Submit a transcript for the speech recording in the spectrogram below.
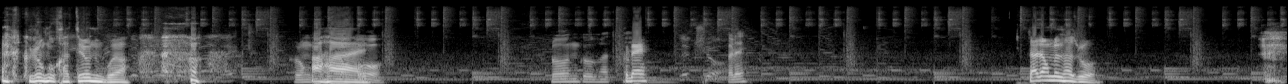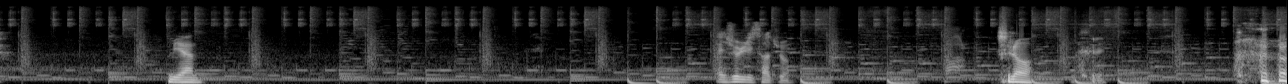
그런 거 같아요는 뭐야? 그런 거 아하이. 같고 그런 거 같아 그래 그래 짜장면 사줘. 미안. 애슐리 사줘 싫어. 그래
